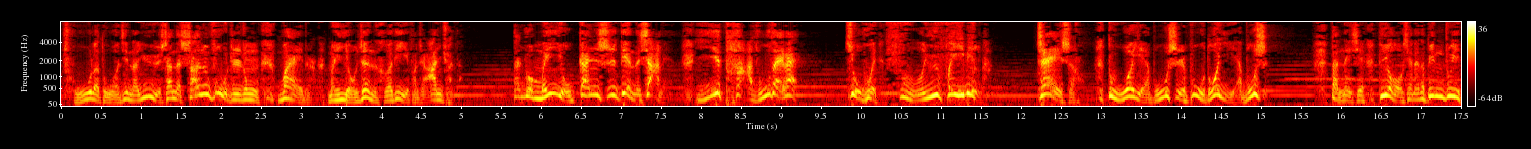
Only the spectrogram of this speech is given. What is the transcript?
除了躲进那玉山的山腹之中，外边没有任何地方是安全的。但若没有干尸垫在下面，一踏足在外，就会死于非命的。这时候躲也不是，不躲也不是。但那些掉下来的冰锥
